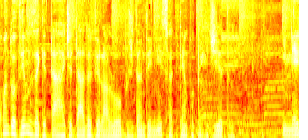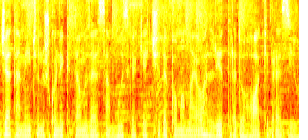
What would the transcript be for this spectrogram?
Quando ouvimos a guitarra de Dado Villa-Lobos dando início a Tempo Perdido, imediatamente nos conectamos a essa música que é tida como a maior letra do rock Brasil.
